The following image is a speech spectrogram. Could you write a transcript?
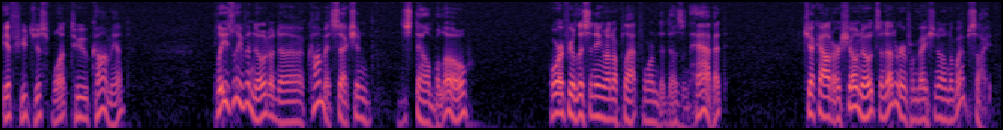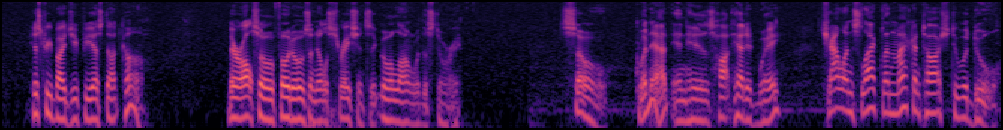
if you just want to comment, please leave a note in the comment section just down below. Or if you're listening on a platform that doesn't have it, check out our show notes and other information on the website, historybygps.com. There are also photos and illustrations that go along with the story. So, Gwinnett, in his hot headed way, challenged Lachlan McIntosh to a duel.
